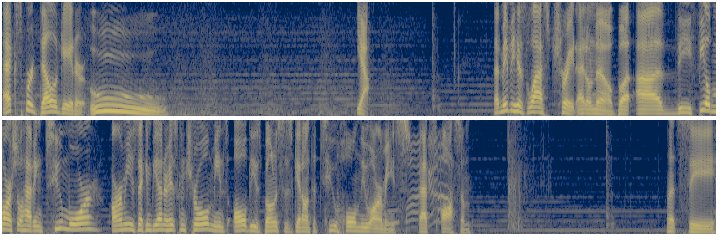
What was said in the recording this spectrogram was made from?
Expert Delegator. Ooh. That may be his last trait, I don't know. But uh, the Field Marshal having two more armies that can be under his control means all these bonuses get onto two whole new armies. That's awesome. Let's see.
